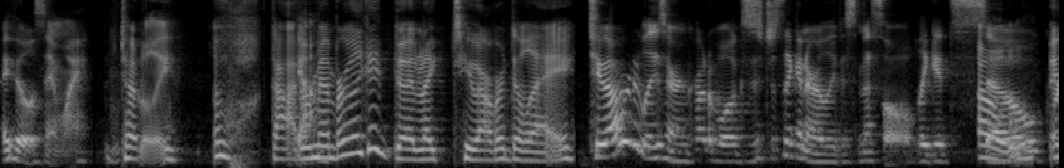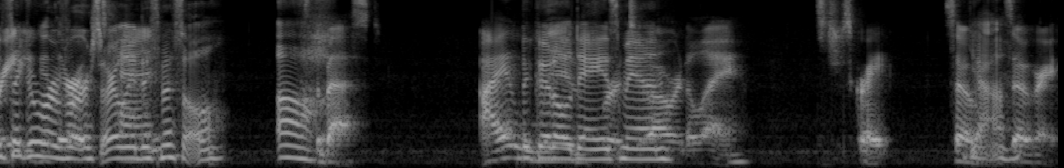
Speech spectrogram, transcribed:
I feel the same way. Totally. Oh God, Yeah. remember like a good like two hour delay. Two hour delays are incredible because it's just like an early dismissal. Like it's so oh, great. it's like a You get there at reverse early 10. dismissal. It's the Oh, best. I The good old days, man. Two hour delay. It's just great. So Yeah. so great.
